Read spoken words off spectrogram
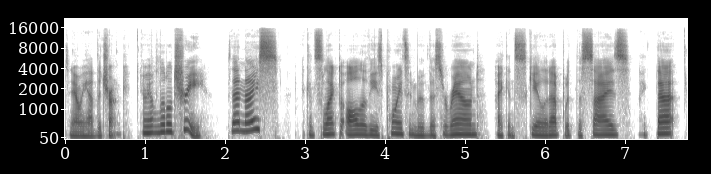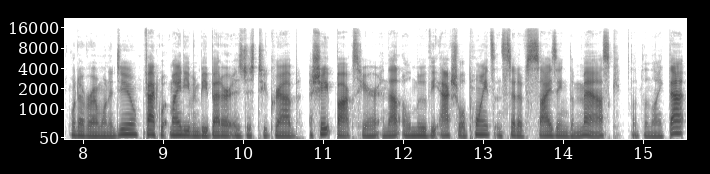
So now we have the trunk. And we have a little tree. Isn't that nice? I can select all of these points and move this around. I can scale it up with the size like that, whatever I want to do. In fact, what might even be better is just to grab a shape box here and that'll move the actual points instead of sizing the mask, something like that.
